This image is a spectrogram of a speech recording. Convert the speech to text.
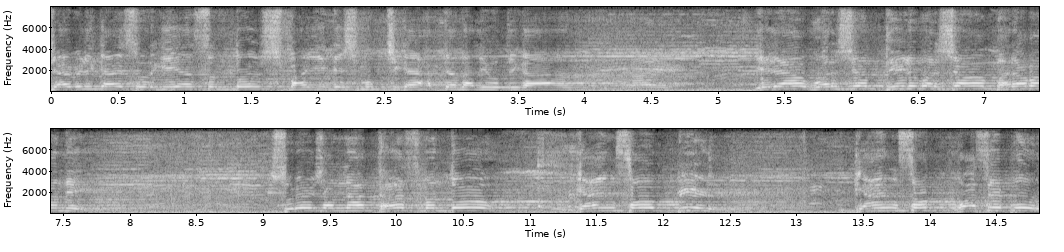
त्यावेळी काय स्वर्गीय संतोष भाई देशमुखची काय हत्या झाली होती का? गेल्या वर्ष दीड वर्ष भराबांधे सुरेशांना धस म्हणतो gangs of Beed gangs of Wasseypur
